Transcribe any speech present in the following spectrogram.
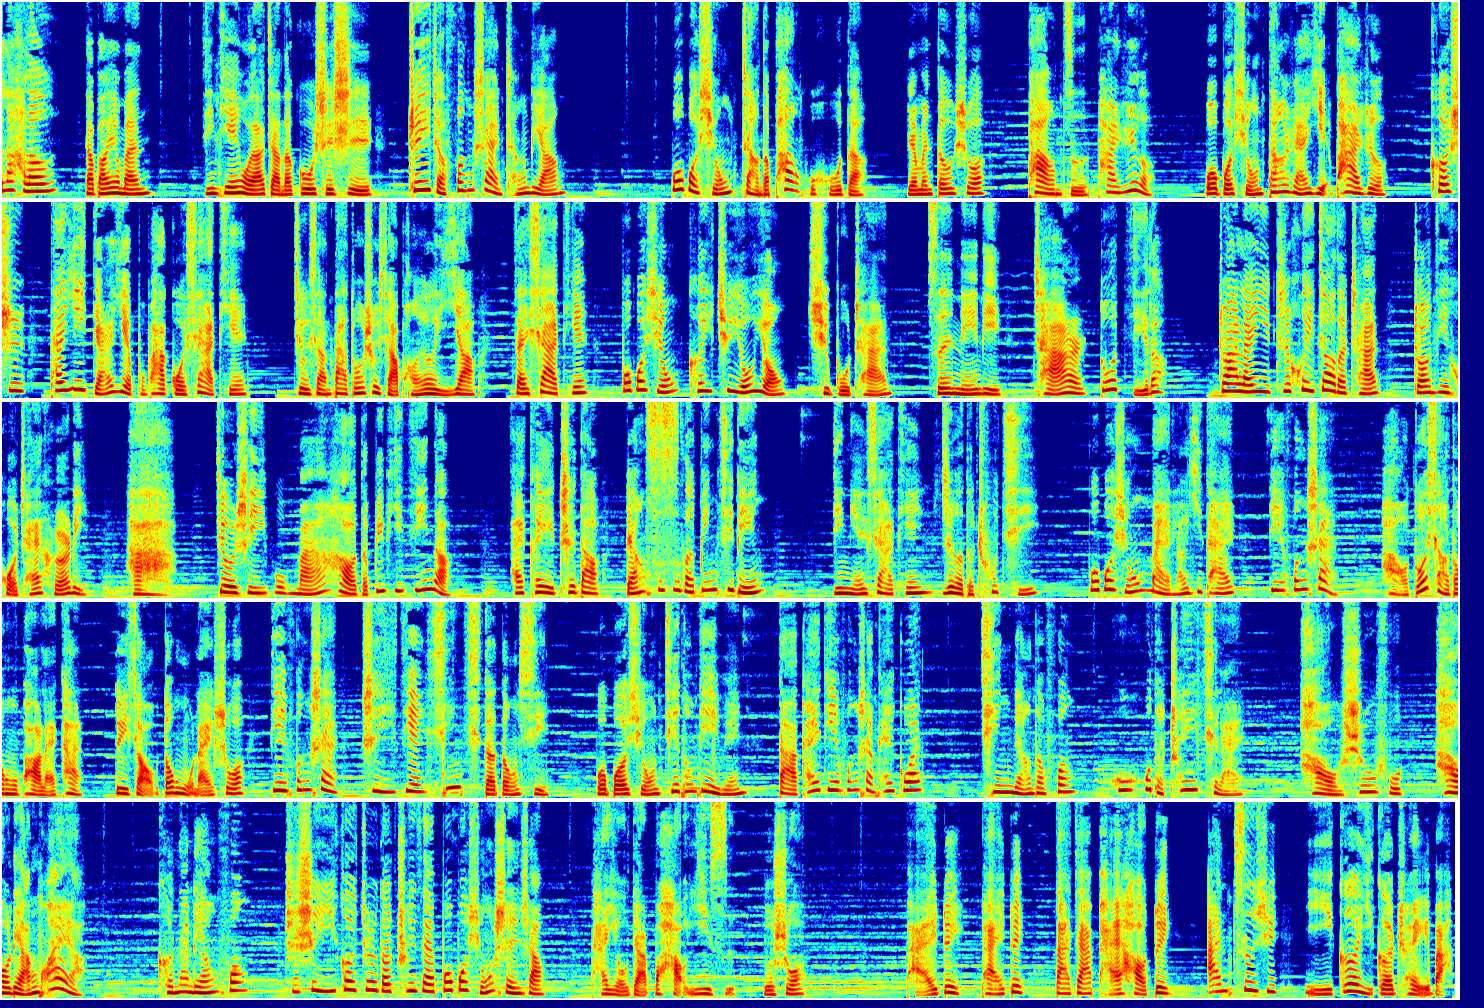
喽哈喽小朋友们，今天我要讲的故事是《追着风扇乘凉》。波波熊长得胖乎乎的，人们都说胖子怕热，波波熊当然也怕热，可是他一点也不怕过夏天，就像大多数小朋友一样，在夏天，波波熊可以去游泳、去捕蝉，森林里蝉儿多极了，抓来一只会叫的蝉。装进火柴盒里，哈，就是一部蛮好的 BP 机呢，还可以吃到凉丝丝的冰激凌。今年夏天热得出奇，波波熊买了一台电风扇，好多小动物跑来看。对小动物来说，电风扇是一件新奇的东西。波波熊接通电源，打开电风扇开关，清凉的风呼呼地吹起来，好舒服。好凉快啊！可那凉风只是一个劲儿地吹在波波熊身上，他有点不好意思，就说：“排队，排队，大家排好队，按次序一个一个吹吧。”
